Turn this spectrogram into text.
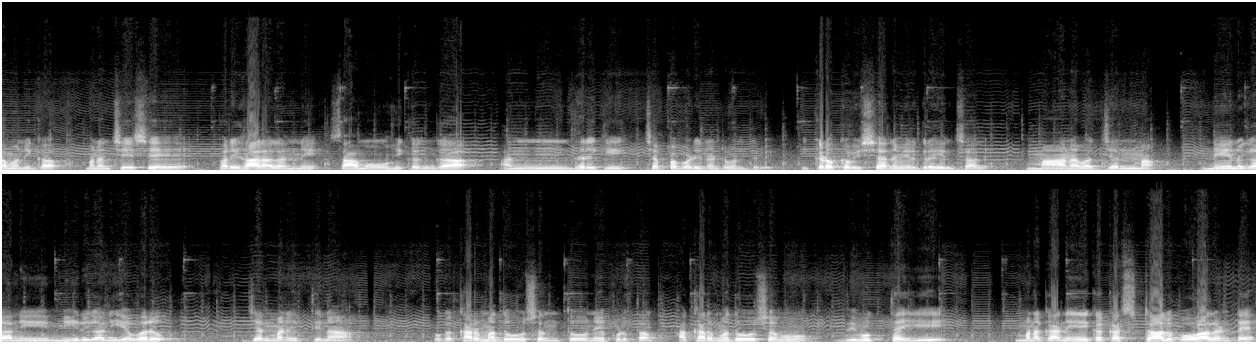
గమనిక మనం చేసే పరిహారాలన్నీ సామూహికంగా అందరికీ చెప్పబడినటువంటివి. ఇక్కడ ఒక విషయాన్ని మీరు గ్రహించాలి. మానవ జన్మ నేను కానీ మీరు కానీ ఎవరు జన్మనెత్తినా ఒక కర్మదోషంతోనే పుడతాం. ఆ కర్మదోషము విముక్తయ్యి మనకు అనేక కష్టాలు పోవాలంటే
